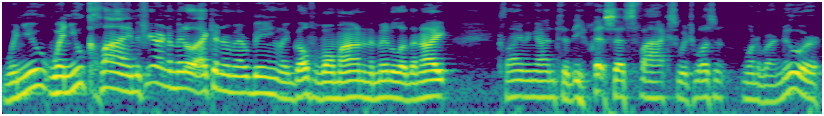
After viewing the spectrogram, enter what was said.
When you when you climb, if you're in the middle, I can remember being in the Gulf of Oman in the middle of the night, climbing onto the USS Fox, which wasn't one of our newer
